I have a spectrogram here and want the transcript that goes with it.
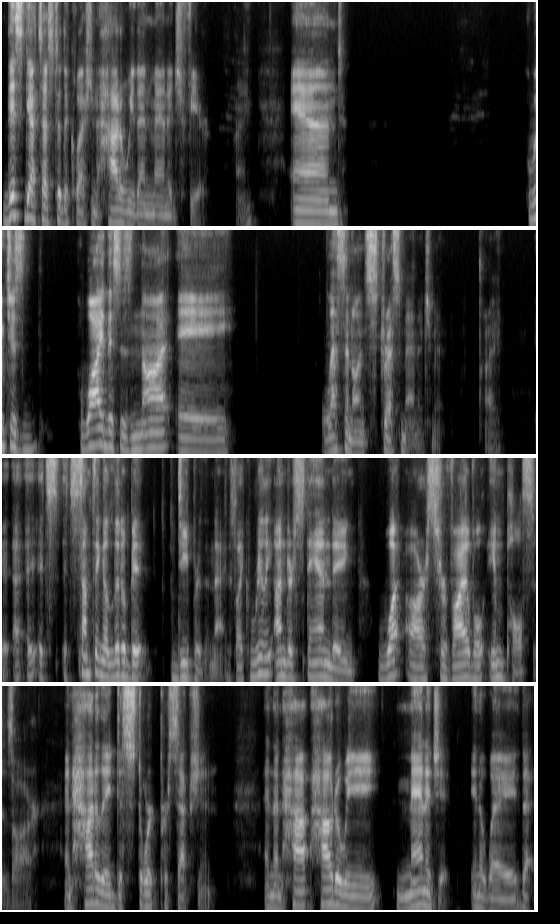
this gets us to the question how do we then manage fear right and which is why this is not a lesson on stress management, right? It, uh, it's it's something a little bit deeper than that. It's like really understanding what our survival impulses are and how do they distort perception, and then how how do we manage it in a way that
